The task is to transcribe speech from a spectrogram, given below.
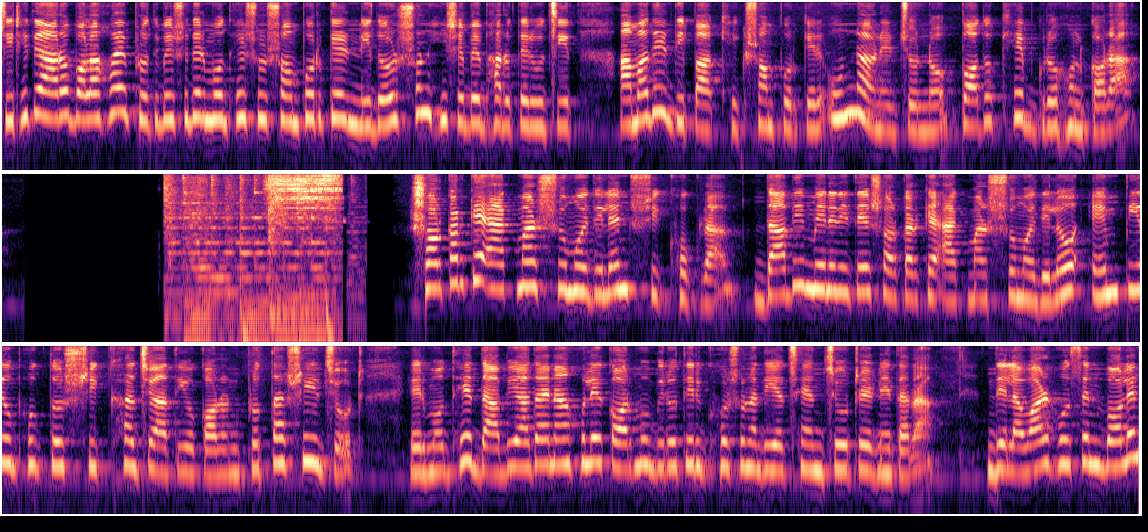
চিঠিতে আরও বলা হয়, প্রতিবেশীদের মধ্যে সুসম্পর্কের নিদর্শন হিসেবে ভারতের উচিত আমাদের দ্বিপাক্ষিক সম্পর্কের উন্নয়নের জন্য পদক্ষেপ গ্রহণ করা। সরকারকে এক মাস সময় দিলেন শিক্ষকরা। দাবি মেনে নিতে সরকারকে এক মাস সময় দিল এমপিওভুক্ত শিক্ষা জাতীয়করণ প্রত্যাশী জোট। এর মধ্যে দাবি আদায় না হলে কর্মবিরতির ঘোষণা দিয়েছেন জোটের নেতারা। দেলাওয়ার হোসেন বলেন,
